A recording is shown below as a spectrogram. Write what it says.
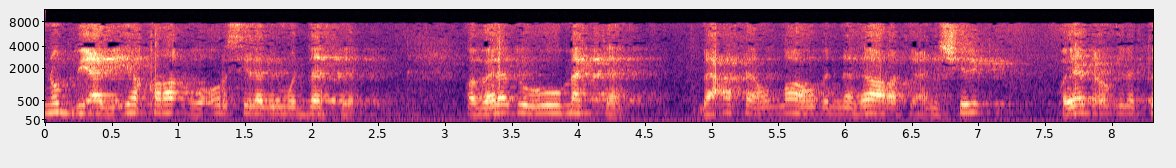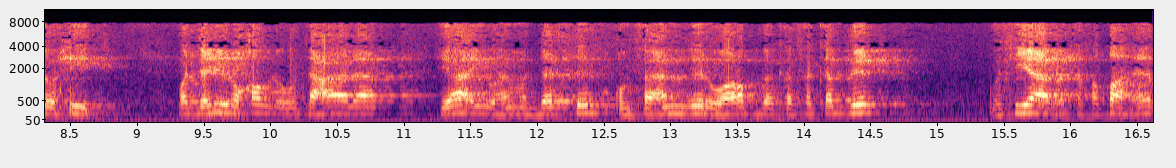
نبئ بإقرأ وأرسل بالمدثر. وبلده مكة. بعثه الله بالنذارة عن الشرك ويدعو إلى التوحيد. والدليل قوله تعالى يا أيها المدثر قم فأنذر وربك فكبر وثيابك فطهر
